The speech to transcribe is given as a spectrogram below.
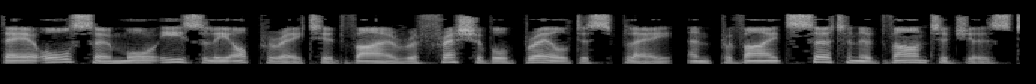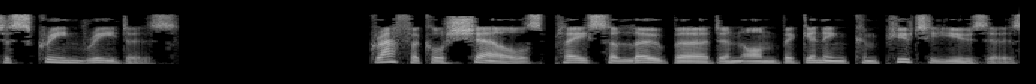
They are also more easily operated via refreshable braille display, and provide certain advantages to screen readers. Graphical shells place a low burden on beginning computer users,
